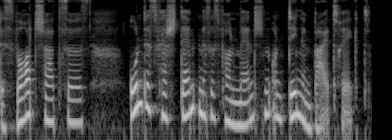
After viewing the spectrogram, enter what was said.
des Wortschatzes und des Verständnisses von Menschen und Dingen beiträgt.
